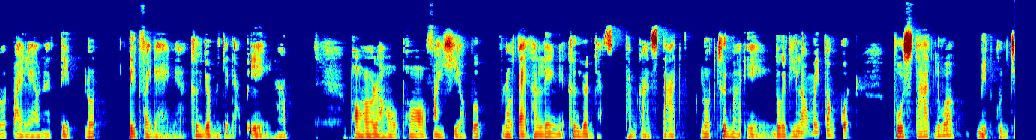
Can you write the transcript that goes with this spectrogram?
รถไปแล้วนะติดรถติดไฟแดงเนี่ยเครื่องยนต์มันจะดับเองครับ พอเราพอไฟเขียวปุ๊บ เราแตะคันเร่งเนี่ยเครื่องยนต์จะทำการสตาร์ทรถขึ้นมาเอง โดยที่เราไม่ต้องกดพุชสตาร์ทหรือว่าบิดกุญแจ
